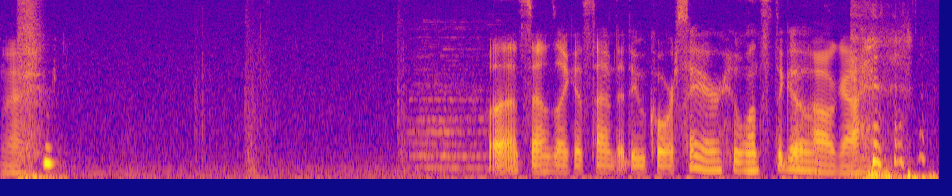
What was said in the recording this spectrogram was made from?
Well, that sounds like it's time to do Corsair. Who wants to go? oh god.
